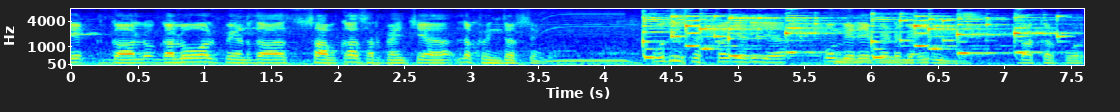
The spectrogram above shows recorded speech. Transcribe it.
ਇੱਕ ਗਾਲੋ ਗਾਲੋਵਾਲ ਪਿੰਡ ਦਾ ਸਾਬਕਾ ਸਰਪੰਚ ਆ ਲਖਵਿੰਦਰ ਸਿੰਘ। ਉਹਦੀ ਸਿਸਟਰ ਜਿਹੜੀ ਆ ਉਹ ਮੇਰੇ ਪਿੰਡ ਵਿਆਹੀ ਹੋਈ ਹੈ ਬਾਕਰਪੁਰ।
